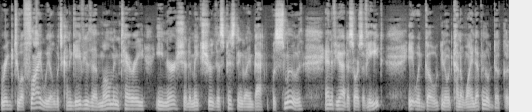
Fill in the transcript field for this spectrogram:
rigged to a flywheel, which kind of gave you the momentary inertia to make sure this piston going back was smooth. And if you had a source of heat, it would go, you know, it kind of wind up and go, and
